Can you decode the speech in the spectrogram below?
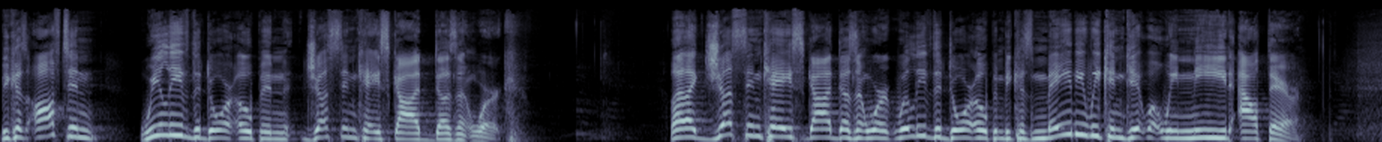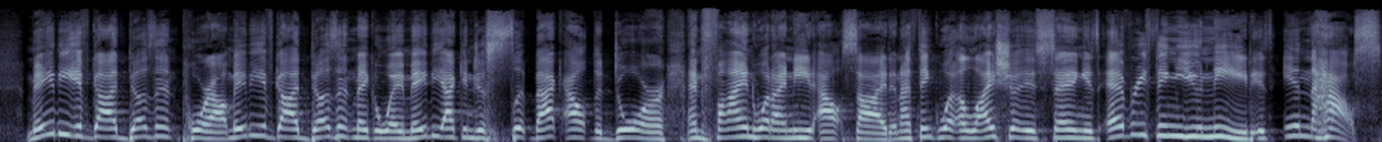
because often we leave the door open just in case God doesn't work. Like, just in case God doesn't work, we'll leave the door open because maybe we can get what we need out there. Maybe if God doesn't pour out, maybe if God doesn't make a way, maybe I can just slip back out the door and find what I need outside. And I think what Elisha is saying is everything you need is in the house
